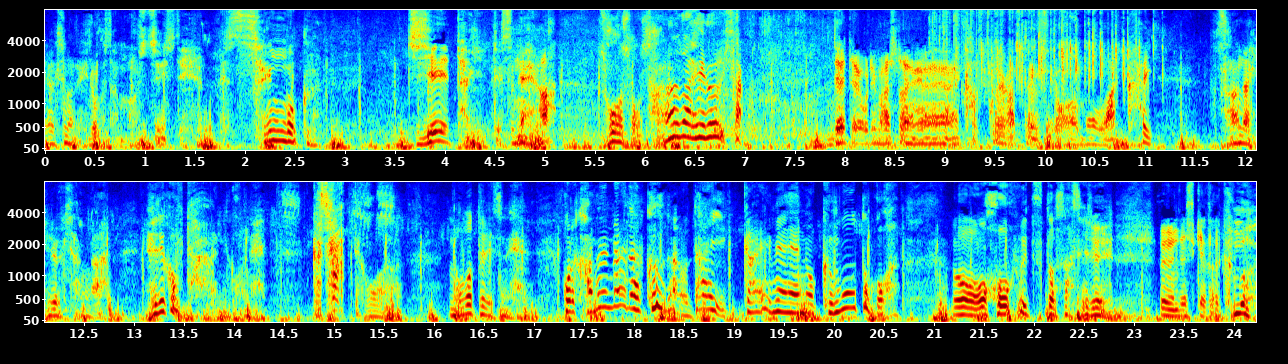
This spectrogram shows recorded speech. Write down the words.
薬師丸ひろ子さんも出演している。戦国自衛隊ですね。あそうそう真田広之さん。出ておりましたね。かっこよかったですよ。もう若い真田広之さんがヘリコプターにこうねガシャってこう登ってですね。これ仮面ライダークーガーの第1回目の雲男を彷彿とさせるんですけど雲男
